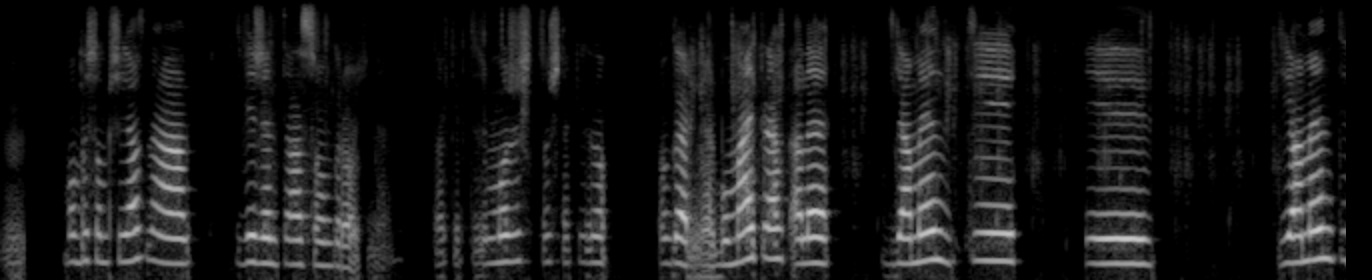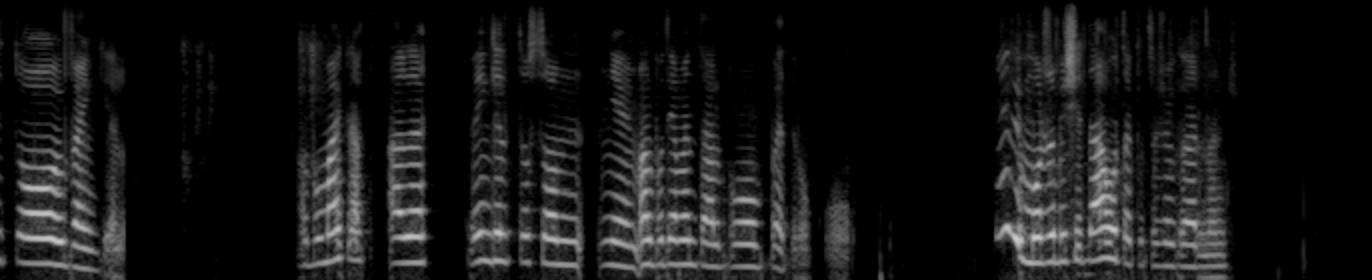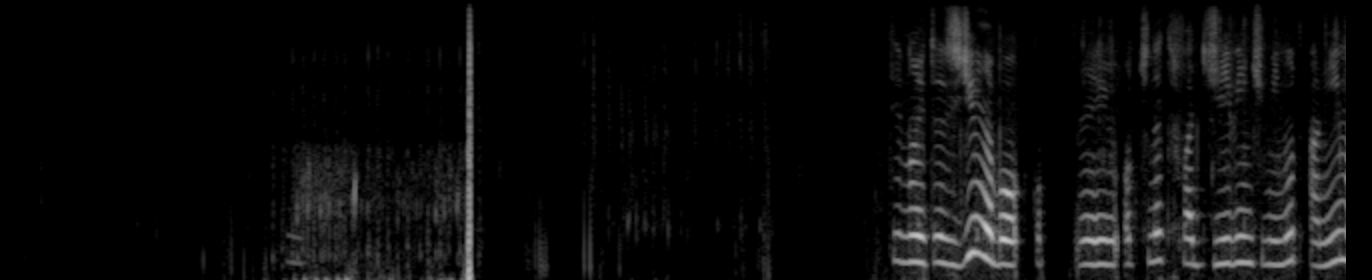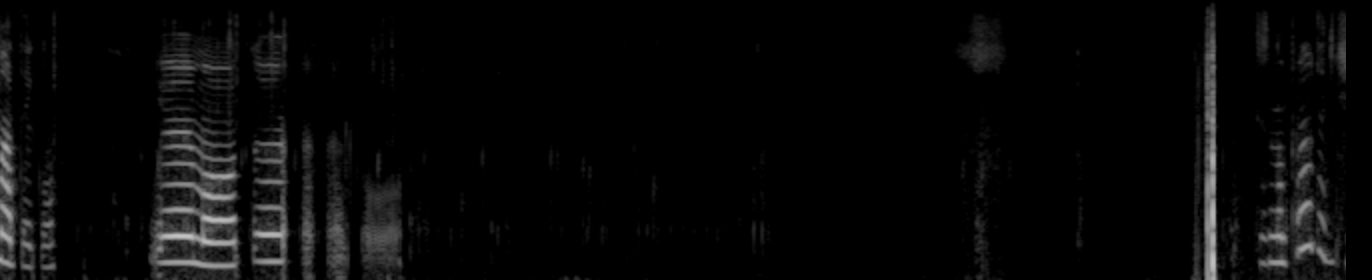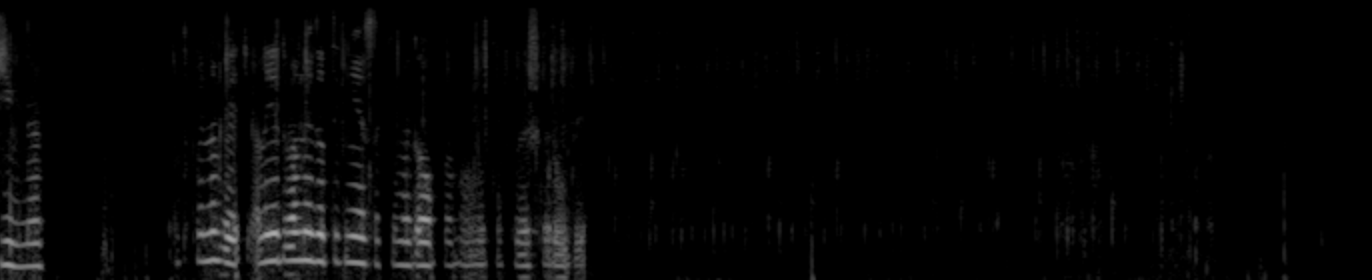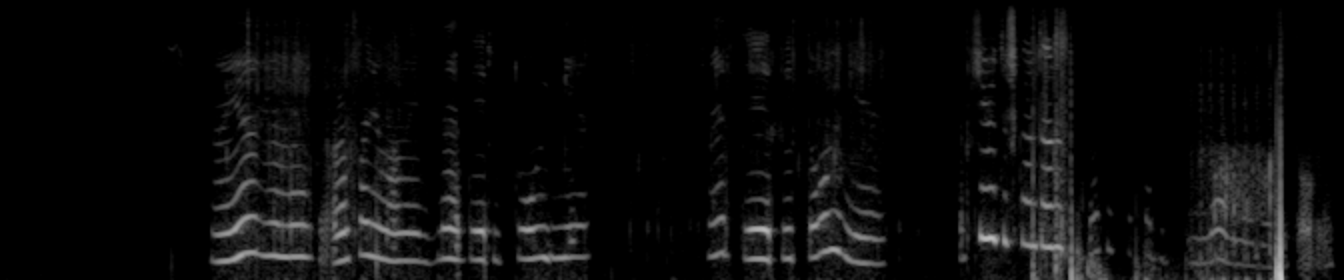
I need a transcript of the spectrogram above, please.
mm, Moby są przyjazne, a zwierzęta są groźne. Takie, to może się coś takiego ogarnie. Albo Minecraft, ale diamenty. Yy, diamenty to węgiel. Albo Minecraft, ale węgiel to są, nie wiem, albo diamenty, albo bedrock. O. Nie wiem, może by się dało takie coś ogarnąć. Ty, no i to jest dziwne, bo y, odcinek trwa 9 minut, a nie ma tego. Nie ma tego. Jest naprawdę dziwne. To powinno być, ale jedwabny dotyk nie jest taki mega OP, bo wykupujesz rudy. No ja nie mogę, ale fajnie mamy nederytolnie. Nederytolnie. Napiszcie mi też komentarze, czy dacie spotkać nowy nederytowy.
